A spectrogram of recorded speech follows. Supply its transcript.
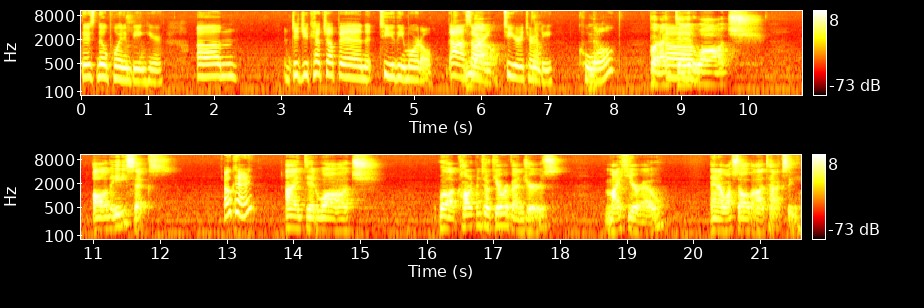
There's no point in being here. Um, did you catch up in To You the Immortal? Ah, sorry, No. To Your Eternity. Cool. But I did Um, watch all of 86. Okay. I did watch. Well, I'm caught up in Tokyo Revengers, My Hero, and I watched all of Odd Taxi.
